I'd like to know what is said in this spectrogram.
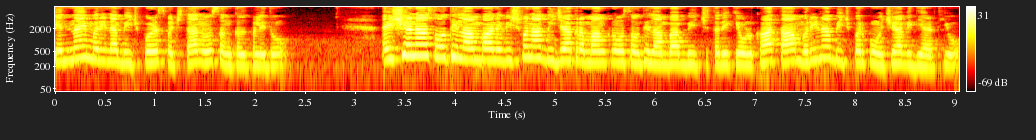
ચેન્નાઈ મરીના બીચ પર સ્વચ્છતાનો સંકલ્પ લીધો. એશિયાના સૌથી લાંબા અને વિશ્વના બીજા ક્રમાંકનો સૌથી લાંબા બીચ તરીકે ઓળખાતા મરીના બીચ પર પહોંચ્યા વિદ્યાર્થીઓ.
